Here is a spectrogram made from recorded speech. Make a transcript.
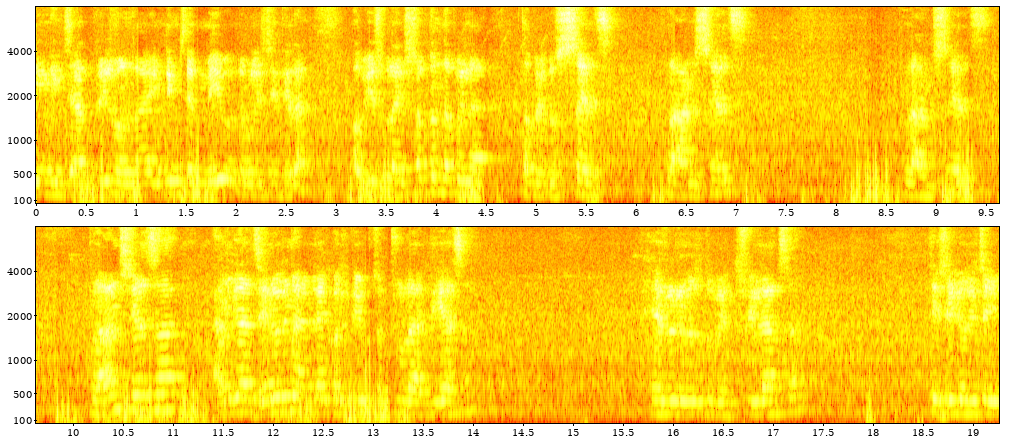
इन्डिङ चाहिँ अप्रिल भन्दा इन्डिङ चाहिँ मे भनेर उसले चाहिँ दिएला। अब यसको लागि सबभन्दा पहिला तपाईँको sales plant sales plant sales plant sales हामीले यहाँ जनवरीमा हामीलाई कति दिएको छ टु लाख दिएको छ फेब्रुअरीमा चाहिँ तपाईँको थ्री लाख छ त्यसै गरी चाहिँ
